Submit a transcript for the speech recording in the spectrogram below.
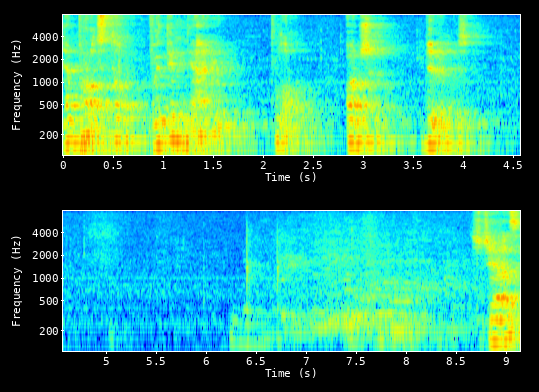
Я просто витемняю тло. Отже, дивимось. Ще раз.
